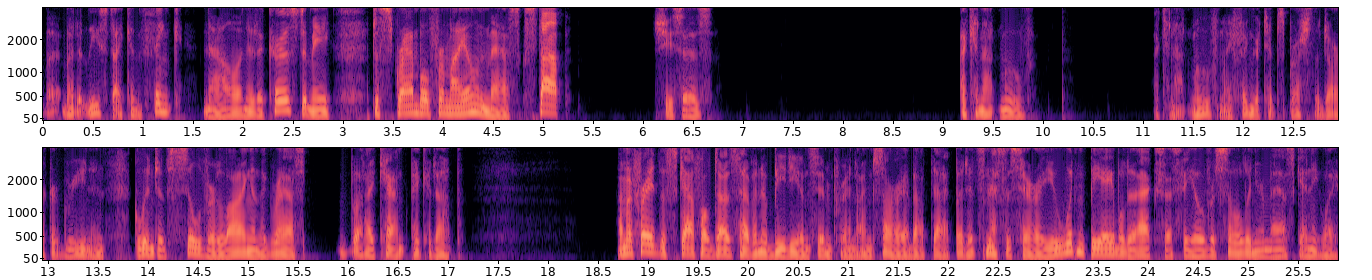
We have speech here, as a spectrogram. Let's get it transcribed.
but, but at least I can think now, and it occurs to me to scramble for my own mask. Stop, she says. I cannot move. I cannot move. My fingertips brush the darker green and glint of silver lying in the grass, but I can't pick it up. I'm afraid the scaffold does have an obedience imprint. I'm sorry about that, but it's necessary. You wouldn't be able to access the oversoul in your mask anyway.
